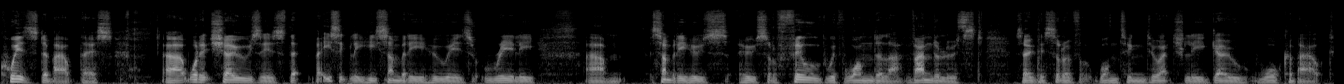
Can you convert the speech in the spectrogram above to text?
quizzed about this, uh, what it shows is that basically he's somebody who is really um, somebody who's who's sort of filled with wanderla, wanderlust, so this sort of wanting to actually go walkabout.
